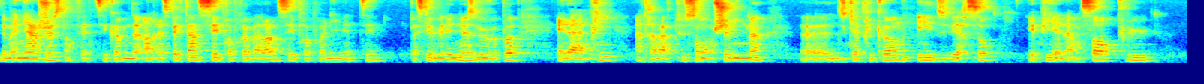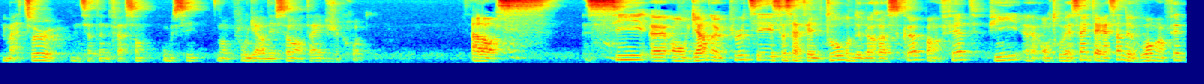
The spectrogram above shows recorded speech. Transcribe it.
de manière juste en fait, comme en respectant ses propres valeurs, ses propres limites. Parce que Vénus ne veut pas, elle a appris à travers tout son cheminement euh, du Capricorne et du Verseau, et puis elle en sort plus mature d'une certaine façon aussi. Donc il faut garder ça en tête, je crois. Alors, si euh, on regarde un peu, ça, ça fait le tour de l'horoscope en fait, puis euh, on trouvait ça intéressant de voir en fait,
